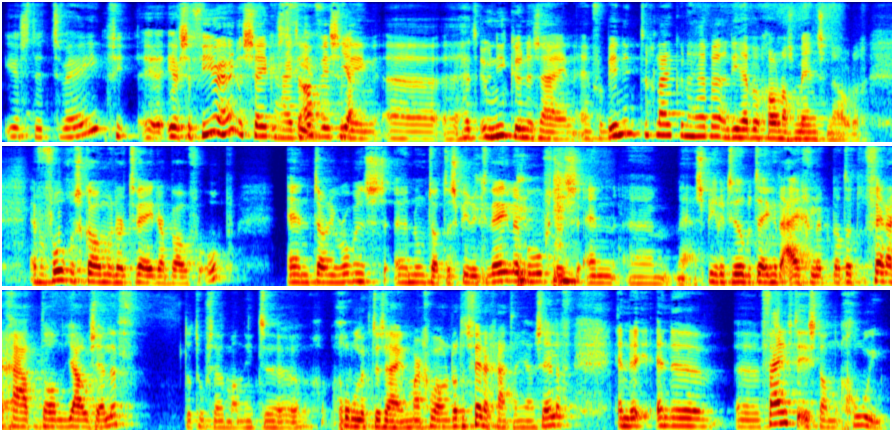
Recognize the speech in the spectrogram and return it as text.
eerste twee. Vi- eh, Eerste vier, hè? dus zekerheid, vier, afwisseling, eh, het uniek kunnen zijn en verbinding tegelijk kunnen hebben. En die hebben we gewoon als mens nodig. En vervolgens komen er twee daarbovenop. En Tony Robbins eh, noemt dat de spirituele behoeftes. En ehm, nou ja, spiritueel betekent eigenlijk dat het verder gaat dan jouzelf. Dat hoeft helemaal niet eh, goddelijk te zijn, maar gewoon dat het verder gaat dan jouzelf. En de, en de eh, vijfde is dan groei.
